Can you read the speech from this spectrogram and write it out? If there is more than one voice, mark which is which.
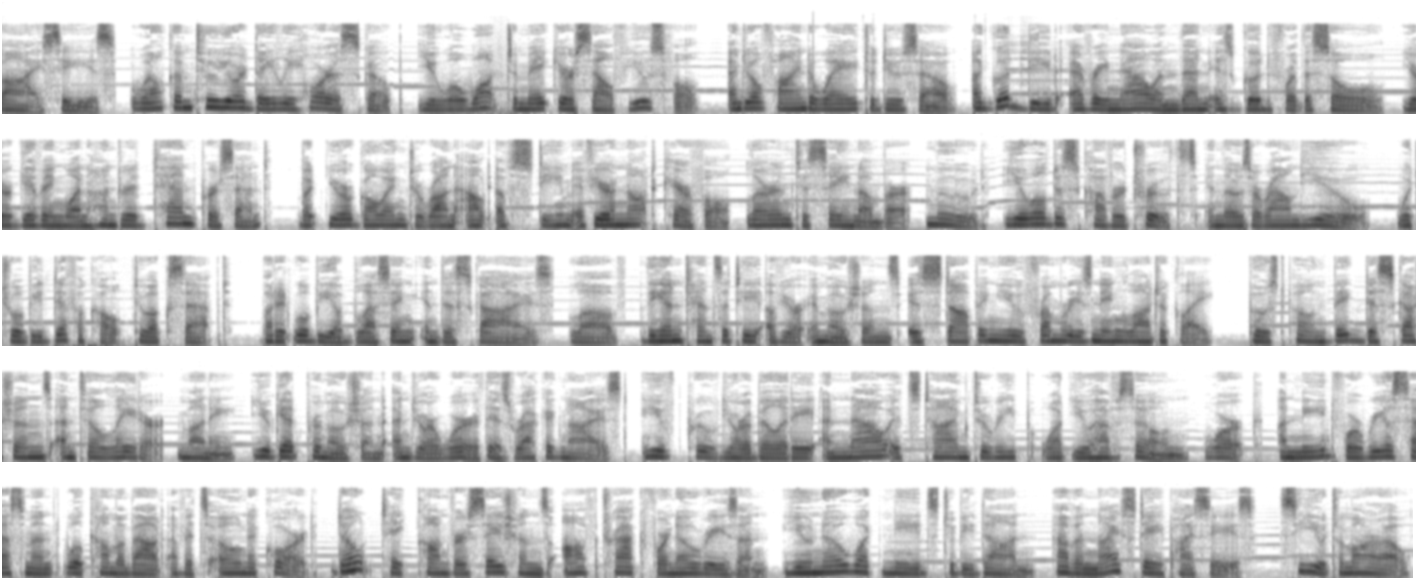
Speaker 1: Pisces. Welcome to your daily horoscope. You will want to make yourself useful, and you'll find a way to do so. A good deed every now and then is good for the soul. You're giving 110%, but you're going to run out of steam if you're not careful. Learn to say number. Mood. You will discover truths in those around you, which will be difficult to accept, but it will be a blessing in disguise. Love. The intensity of your emotions is stopping you from reasoning logically. Postpone big discussions until later. Money. You get promotion and your worth is recognized. You've proved your ability and now it's time to reap what you have sown. Work. A need for reassessment will come about of its own accord. Don't take conversations off track for no reason. You know what needs to be done. Have a nice day Pisces. See you tomorrow.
